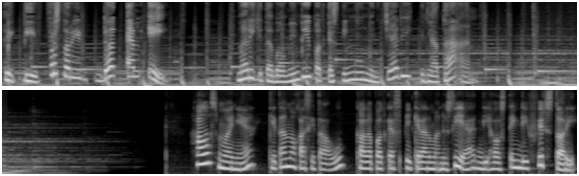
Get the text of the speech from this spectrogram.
klik di firststory.me. Mari kita bawa mimpi podcastingmu menjadi kenyataan. Halo semuanya, kita mau kasih tahu kalau podcast Pikiran Manusia di hosting di First Story.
